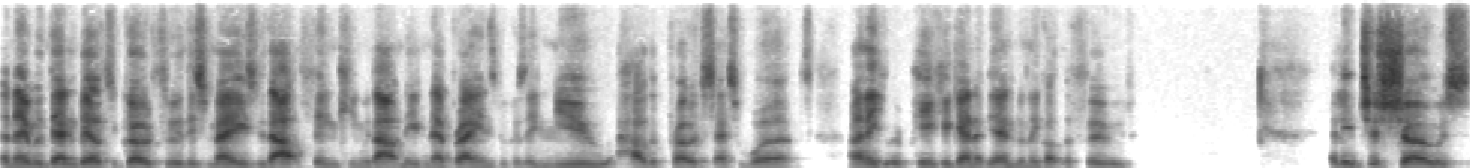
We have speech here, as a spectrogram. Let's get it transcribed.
And they would then be able to go through this maze without thinking, without needing their brains, because they knew how the process worked. And I think it would peak again at the end when they got the food. And it just shows,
